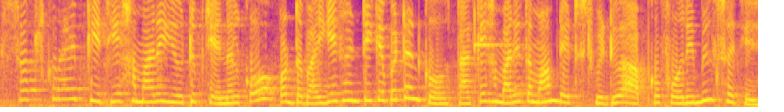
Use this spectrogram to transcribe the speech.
सब्सक्राइब कीजिए हमारे यूट्यूब चैनल को और दबाइए घंटी के बटन को ताकि हमारी तमाम लेटेस्ट वीडियो आपको फौरी मिल सकें।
